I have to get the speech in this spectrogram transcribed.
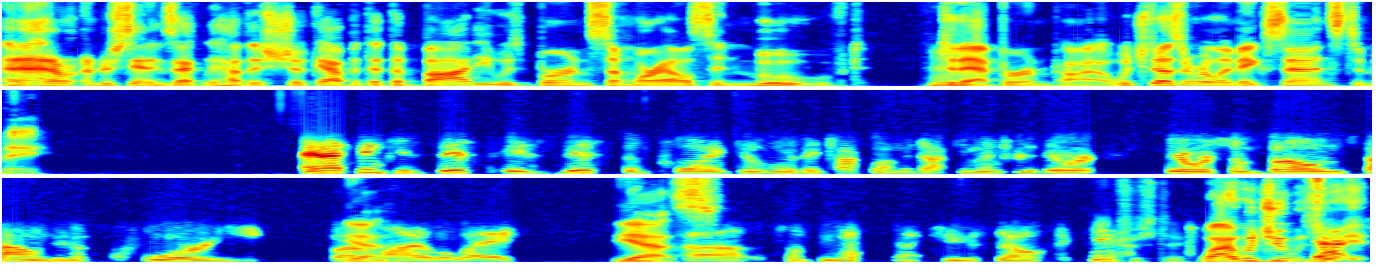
and I don't understand exactly how this shook out, but that the body was burned somewhere else and moved to that burn pile, which doesn't really make sense to me. And I think is this is this the point of where they talk about in the documentary? There were there were some bones found in a quarry about Yeah. a mile away, Yes. uh, something like that too. So yeah, Interesting. Why would you? So That- if,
